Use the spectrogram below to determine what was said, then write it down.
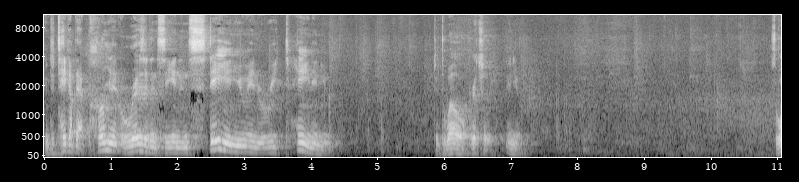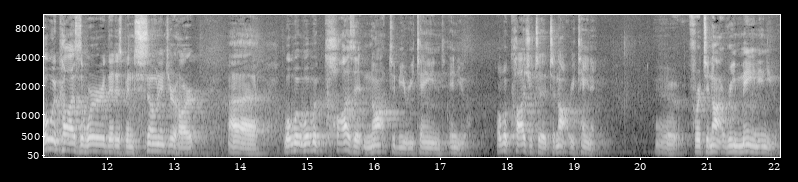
and to take up that permanent residency and, and stay in you and retain in you, to dwell richly in you. So, what would cause the word that has been sown into your heart, uh, what, would, what would cause it not to be retained in you? What would cause you to, to not retain it? Uh, for it to not remain in you?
